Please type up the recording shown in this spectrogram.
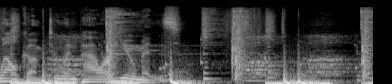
Welcome to Empower Humans.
